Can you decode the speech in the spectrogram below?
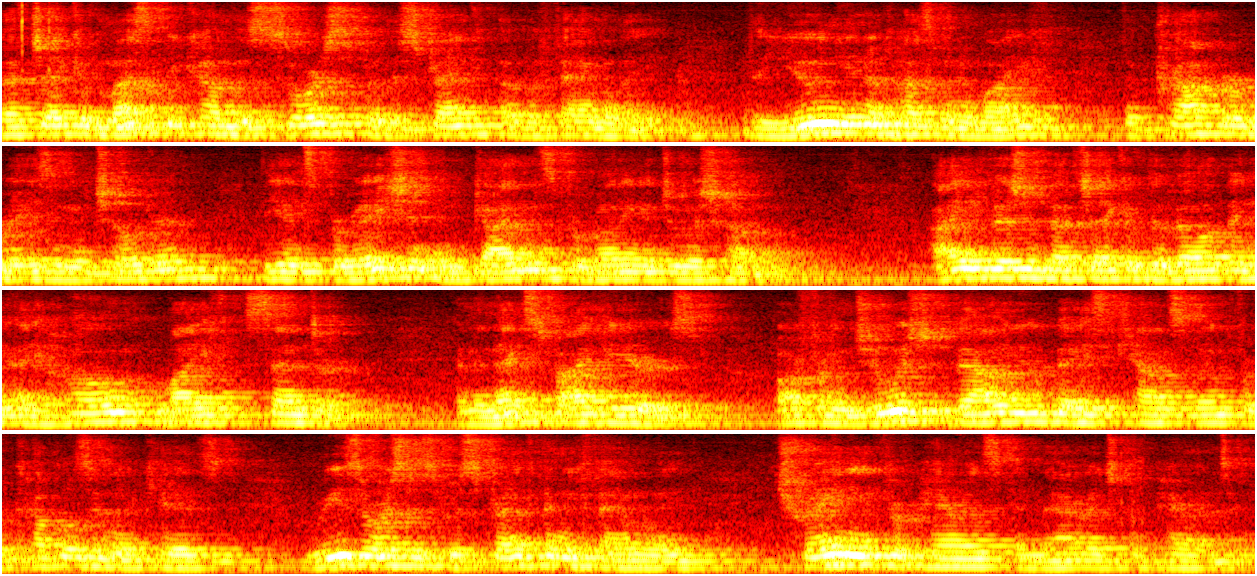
Beth Jacob must become the source for the strength of a family, the union of husband and wife, the proper raising of children, the inspiration and guidance for running a Jewish home. I envision Beth Jacob developing a home life center in the next five years, offering Jewish value-based counseling for couples and their kids, resources for strengthening family, training for parents in marriage and parenting.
